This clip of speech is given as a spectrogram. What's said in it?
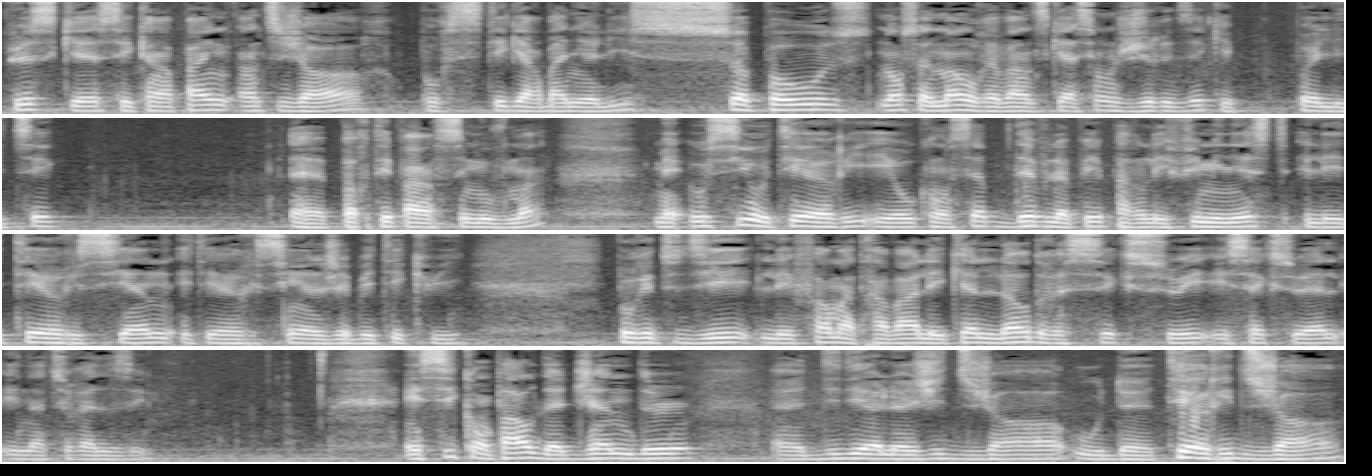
puisque ces campagnes anti-genre, pour citer Garbagnoli, s'opposent non seulement aux revendications juridiques et politiques euh, portées par ces mouvements, mais aussi aux théories et aux concepts développés par les féministes et les théoriciennes et théoriciens LGBTQI pour étudier les formes à travers lesquelles l'ordre sexué et sexuel est naturalisé. Ainsi qu'on parle de gender, euh, d'idéologie du genre ou de théorie du genre,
